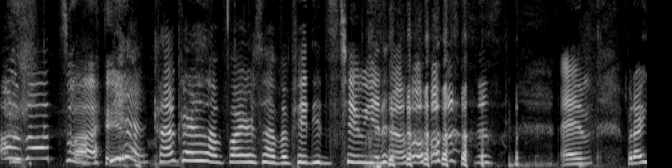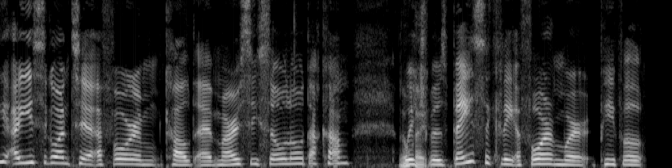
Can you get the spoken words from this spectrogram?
Oh, that's why. yeah, clown cars on fires have opinions too, you know. Um, but I I used to go onto a forum called uh, MorrisseySolo.com, which Okay. was basically a forum where people.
